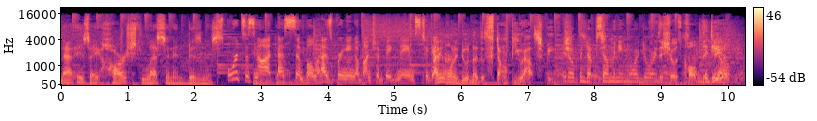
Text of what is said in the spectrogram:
That is a harsh lesson in business. Sports is not And, as simple you know, I- as bringing a bunch of big names together. I didn't want to do another stomp you out speech. It opened up so many more doors. The show is called The The Deal. Deal.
